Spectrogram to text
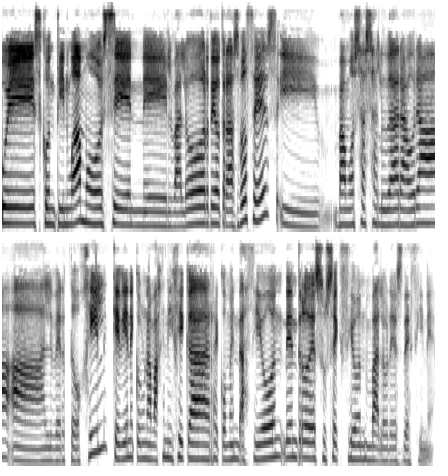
Pues continuamos en el valor de otras voces y vamos a saludar ahora a Alberto Gil, que viene con una magnífica recomendación dentro de su sección Valores de Cine.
